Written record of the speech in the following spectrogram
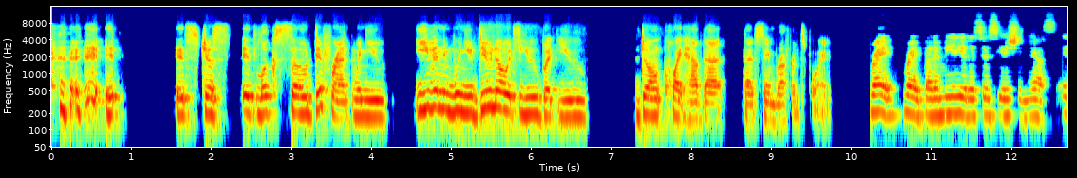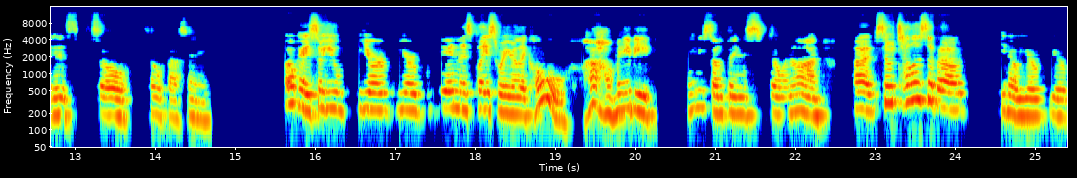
It it's just it looks so different when you even when you do know it's you but you don't quite have that that same reference point. Right right. That immediate association. Yes it is so so fascinating. Okay so you you're you're in this place where you're like oh wow maybe maybe something's going on. Uh, so tell us about you know your your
